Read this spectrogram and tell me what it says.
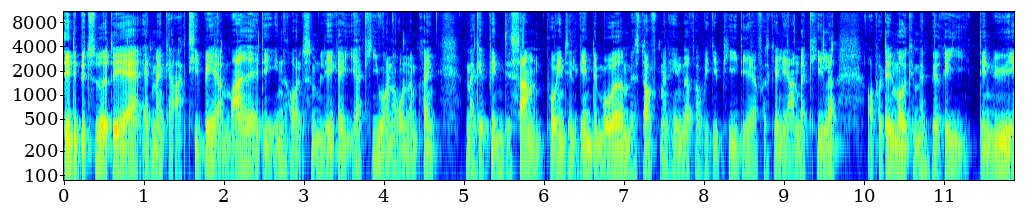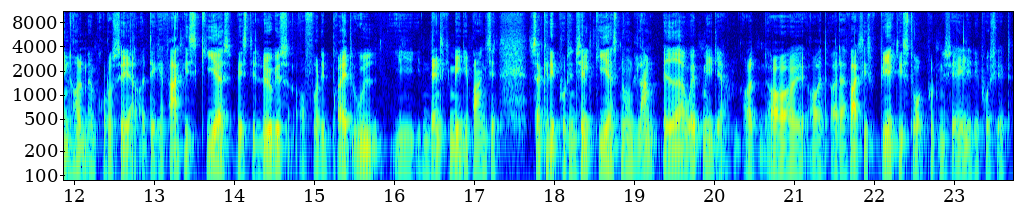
det det betyder, det er, at man kan aktivere meget af det indhold, som ligger i arkiverne rundt omkring. Man kan binde det sammen på intelligente måder med stof, man henter fra Wikipedia og forskellige andre kilder, og på den måde kan man berige det nye indhold, man producerer, og det kan faktisk give os, hvis det lykkes at få det bredt ud i, i den danske mediebranche, så kan det potentielt give os nogle langt bedre webmedier, og, og, og, og der er faktisk virkelig stort potentiale i det projekt.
